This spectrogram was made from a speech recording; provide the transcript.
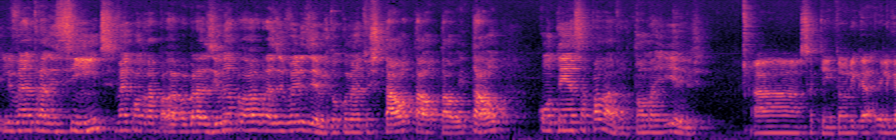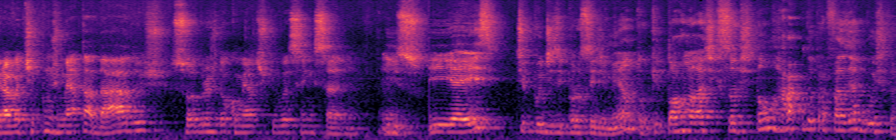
ele vai entrar nesse índice, vai encontrar a palavra Brasil e na palavra Brasil vai dizer os documentos tal, tal, tal e tal contém essa palavra. Toma aí eles. Ah, isso aqui. Então ele, gra- ele grava tipo uns metadados sobre os documentos que você insere. É Isso. E é esse tipo de procedimento que torna o Elasticsearch tão rápido para fazer a busca.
